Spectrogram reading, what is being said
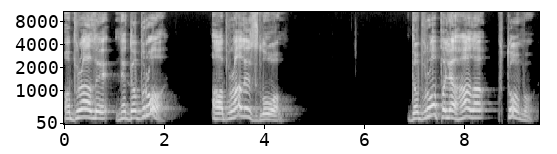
обрали не добро, а обрали зло. Добро полягало в тому,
